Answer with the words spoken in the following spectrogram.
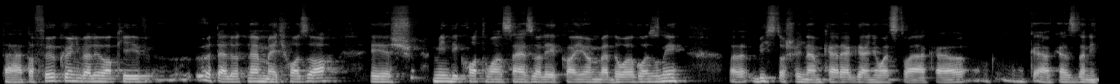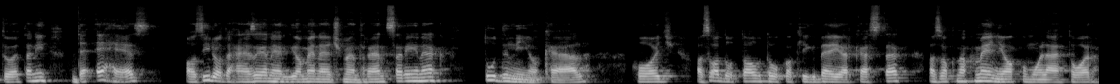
Tehát a főkönyvelő, aki öt előtt nem megy haza, és mindig 60%-kal jön be dolgozni, biztos, hogy nem kell reggel 8-tól el kell, elkezdeni tölteni, de ehhez az irodaház energiamenedzsment rendszerének tudnia kell, hogy az adott autók, akik beérkeztek, azoknak mennyi akkumulátor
